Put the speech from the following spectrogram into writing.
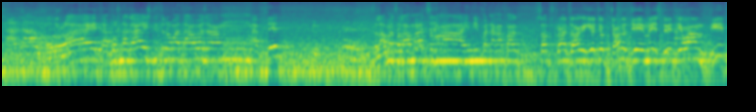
Shoutout. Alright, tapos na guys. Dito na matawas ang update. Salamat, salamat sa mga hindi pa nakapag-subscribe sa aking YouTube channel, JMS21 TV.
